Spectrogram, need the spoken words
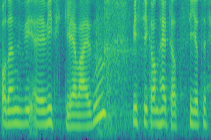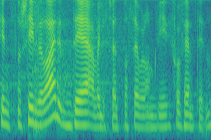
og den eh, virkelige verden, hvis vi kan helt tatt si at det finnes noe skille der, det er jeg veldig spent på å se hvordan det blir for fremtiden.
